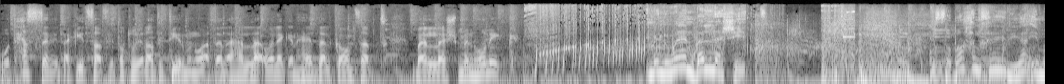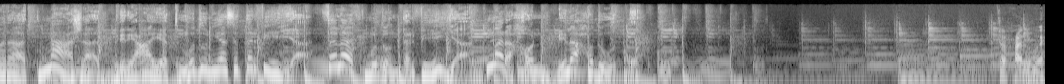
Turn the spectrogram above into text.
وتحسنت أكيد صار في تطويرات كثير من وقتها لهلأ ولكن هيدا الكونسبت بلش من هونيك. من وين بلشت؟ صباح الخير يا إمارات. مع جاد برعاية مدن ياس الترفيهية ثلاث مدن ترفيهية. مرح بلا حدود. شو حلوة؟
